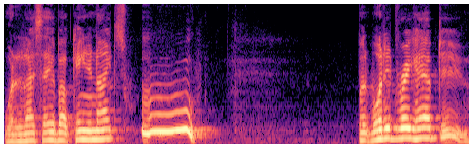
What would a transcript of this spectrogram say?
What did I say about Canaanites? But what did Rahab do?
